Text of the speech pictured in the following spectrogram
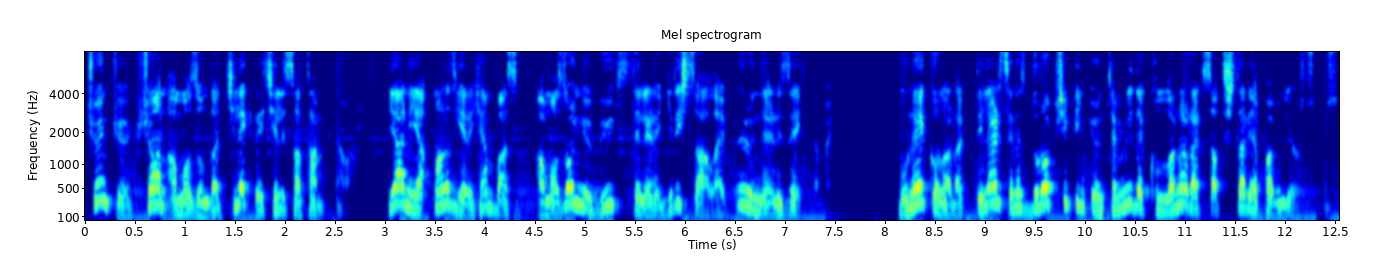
Çünkü şu an Amazon'da çilek reçeli satan bile var. Yani yapmanız gereken basit. Amazon gibi büyük sitelere giriş sağlayıp ürünlerinizi eklemek. Buna ek olarak dilerseniz dropshipping yöntemini de kullanarak satışlar yapabiliyorsunuz.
